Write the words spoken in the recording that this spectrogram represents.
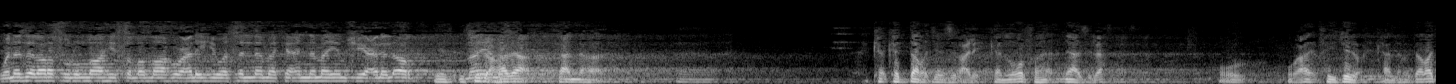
ونزل رسول الله صلى الله عليه وسلم كأنما يمشي على الأرض. ما هذا كأنها كالدرج ينزل عليه. كان الغرفة نازلة وفي جذع. كان له درج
